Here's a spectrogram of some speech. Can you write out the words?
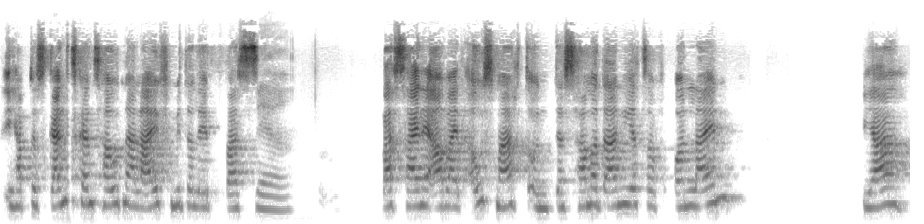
ich habe das ganz, ganz hautnah live miterlebt, was, ja. was seine Arbeit ausmacht. Und das haben wir dann jetzt auf online, ja,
